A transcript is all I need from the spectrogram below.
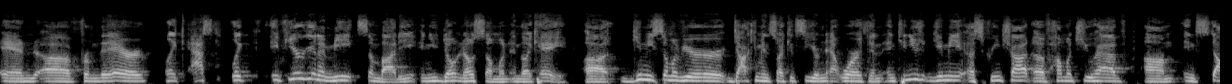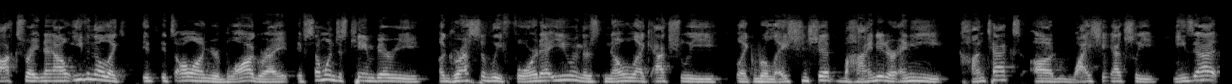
And uh, from there, like ask like if you're gonna meet somebody and you don't know someone and like hey uh, give me some of your documents so i can see your net worth and, and can you give me a screenshot of how much you have um, in stocks right now even though like it, it's all on your blog right if someone just came very aggressively forward at you and there's no like actually like relationship behind it or any context on why she actually needs that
